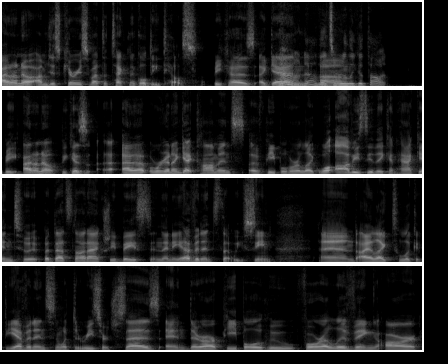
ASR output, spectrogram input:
I don't know. I'm just curious about the technical details because again, no, no, that's um, a really um, good thought. I don't know because uh, we're gonna get comments of people who are like, well, obviously they can hack into it, but that's not actually based in any evidence that we've seen. And I like to look at the evidence and what the research says. And there are people who, for a living, are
